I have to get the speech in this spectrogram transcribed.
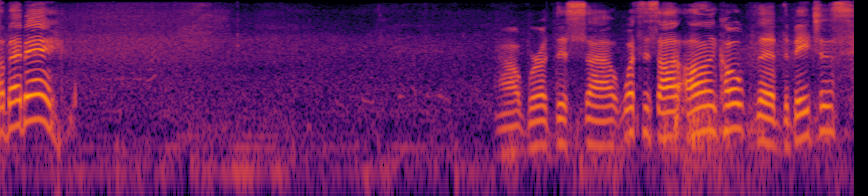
Hola, baby. Uh, we're at this. Uh, what's this island called? The the beaches.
